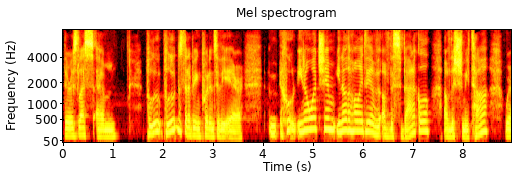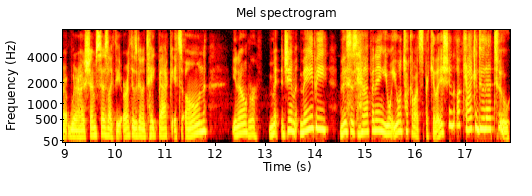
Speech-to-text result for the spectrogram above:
There is less um, pollut- pollutants that are being put into the air. Who, you know what, Jim? You know the whole idea of, of the sabbatical, of the Shemitah, where, where Hashem says, like, the earth is going to take back its own, you know? Sure. Jim, maybe this is happening. You, you want to talk about speculation? Okay, I can do that too.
